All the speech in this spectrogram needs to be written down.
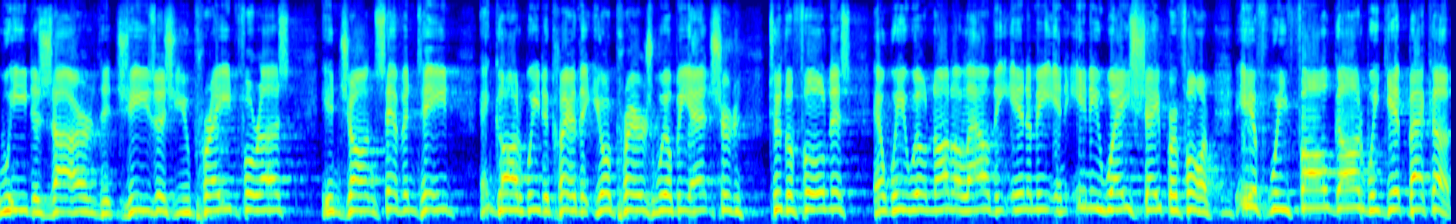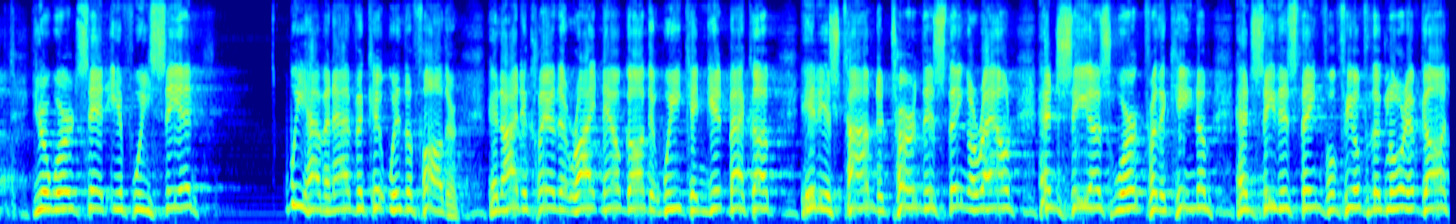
we desire that Jesus, you prayed for us in John 17. And God, we declare that your prayers will be answered to the fullness, and we will not allow the enemy in any way, shape, or form. If we fall, God, we get back up. Your word said, if we sin, we have an advocate with the Father. And I declare that right now, God, that we can get back up. It is time to turn this thing around and see us work for the kingdom and see this thing fulfilled for the glory of God.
